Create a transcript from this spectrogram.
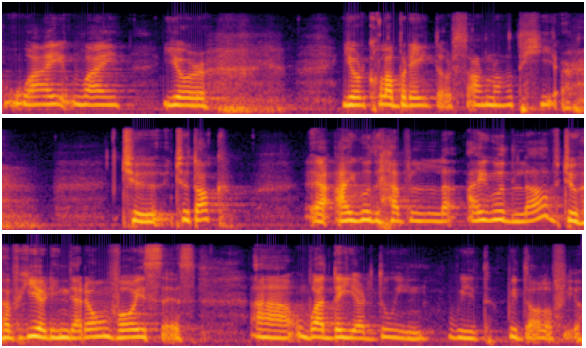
why, why your, your collaborators are not here to, to talk? Uh, I, would have I would love to have heard in their own voices uh, what they are doing with, with all of you.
